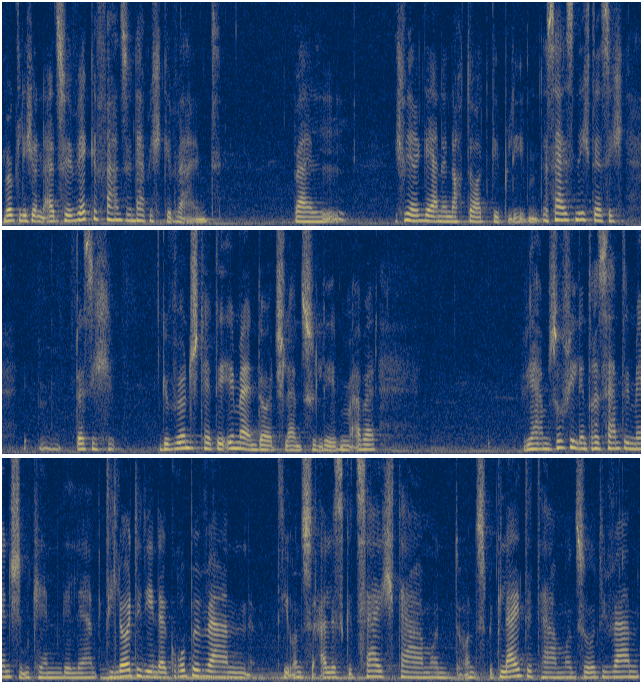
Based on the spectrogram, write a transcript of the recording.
wirklich, und als wir weggefahren sind, habe ich geweint, weil ich wäre gerne noch dort geblieben. Das heißt nicht, dass ich, dass ich gewünscht hätte, immer in Deutschland zu leben, aber wir haben so viele interessante Menschen kennengelernt. Die Leute, die in der Gruppe waren, die uns alles gezeigt haben und uns begleitet haben und so, die waren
